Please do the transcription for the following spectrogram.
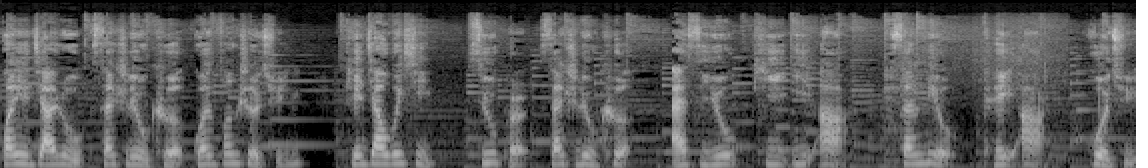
欢迎加入三十六氪官方社群，添加微信 super 三十六氪 S U P E R 三六 K 二，获取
